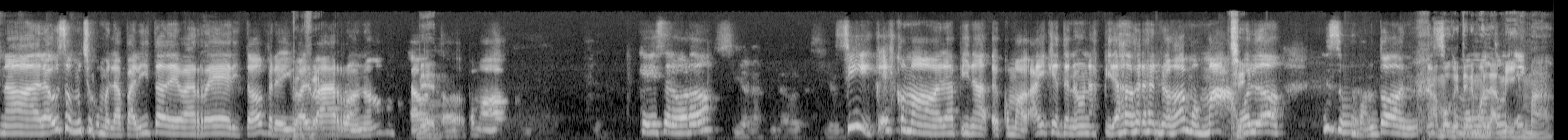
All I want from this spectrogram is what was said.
nada, la uso mucho como la palita de barrer y todo, pero igual Perfecto. barro, ¿no? Como, hago Bien. todo, como- ¿Qué dice el gordo? Sí, a la aspiradora. Sí, es como la pina- como hay que tener una aspiradora, no damos más, Sí. boludo. Es un montón. Amo que tenemos la montón. misma.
